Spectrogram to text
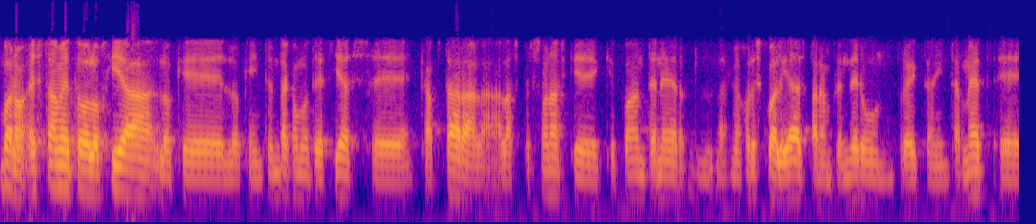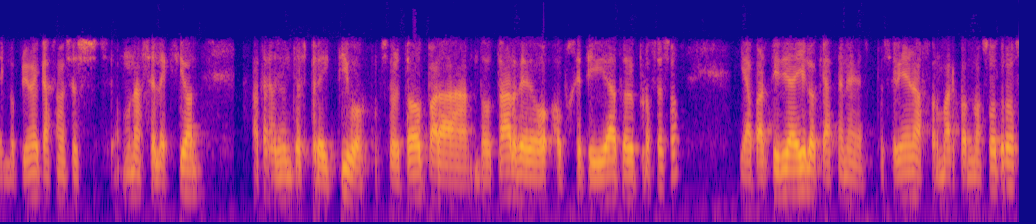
Bueno, esta metodología lo que lo que intenta, como te decía, es eh, captar a, las personas que, que, puedan tener las mejores cualidades para emprender un proyecto en Internet. Eh, lo primero que hacemos es una selección a través de un test predictivo, sobre todo para dotar de objetividad todo el proceso. Y a partir de ahí lo que hacen es, pues se vienen a formar con nosotros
